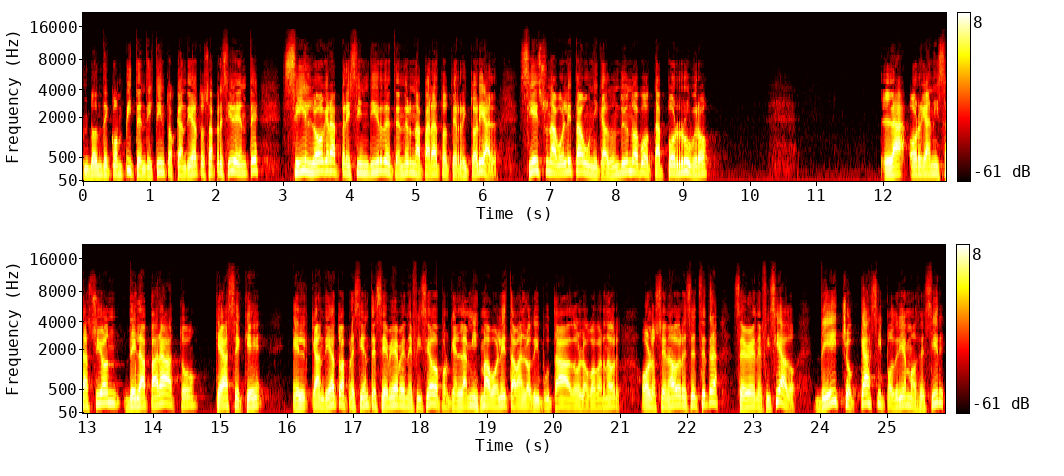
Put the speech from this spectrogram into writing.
donde compiten distintos candidatos a presidente, si logra prescindir de tener un aparato territorial. Si es una boleta única donde uno vota por rubro, la organización del aparato que hace que el candidato a presidente se vea beneficiado porque en la misma boleta van los diputados, los gobernadores o los senadores, etcétera, se ve beneficiado. De hecho, casi podríamos decir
